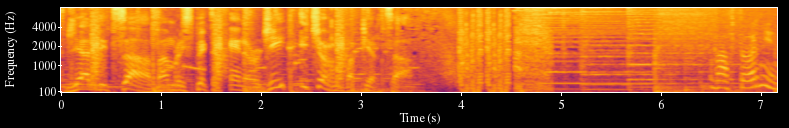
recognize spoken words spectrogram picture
для лица, вам респект Energy и черного перца. Во вторник,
